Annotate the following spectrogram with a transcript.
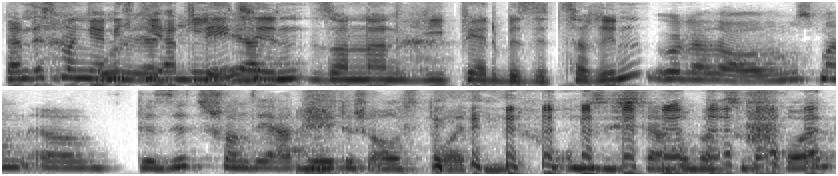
dann ist man ja nicht die Athletin, die sondern die Pferdebesitzerin. Genau, da muss man äh, Besitz schon sehr athletisch ausdeuten, um sich darüber zu freuen.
